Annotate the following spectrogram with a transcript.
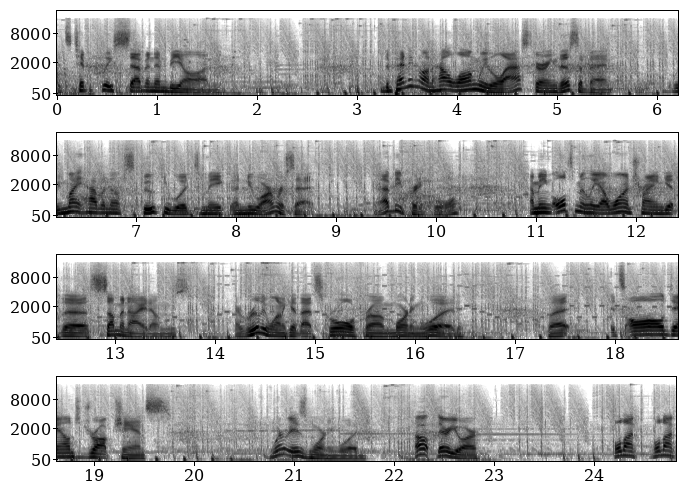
It's typically 7 and beyond. Depending on how long we last during this event, we might have enough spooky wood to make a new armor set. That'd be pretty cool. I mean, ultimately, I want to try and get the summon items. I really want to get that scroll from Mourning Wood. But it's all down to drop chance. Where is Mourning Wood? Oh, there you are. Hold on, hold on.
